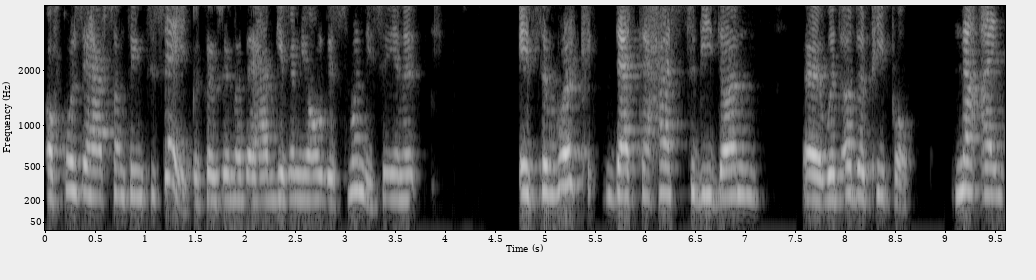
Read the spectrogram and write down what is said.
of course they have something to say because you know they have given you all this money. So you know it's a work that has to be done uh, with other people. Now, I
